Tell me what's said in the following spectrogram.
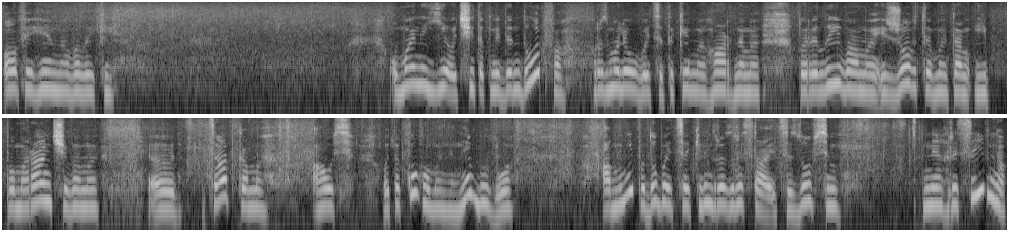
офігенно великий. У мене є очіток Мідендорфа, розмальовується такими гарними переливами і жовтими, там, і помаранчевими е, цятками. А ось отакого в мене не було. А мені подобається, як він розростається. Зовсім не агресивно,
